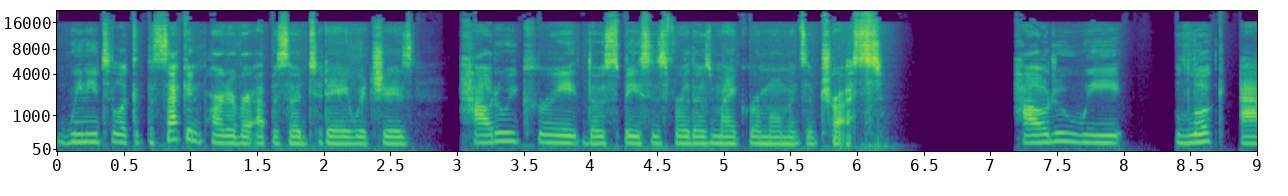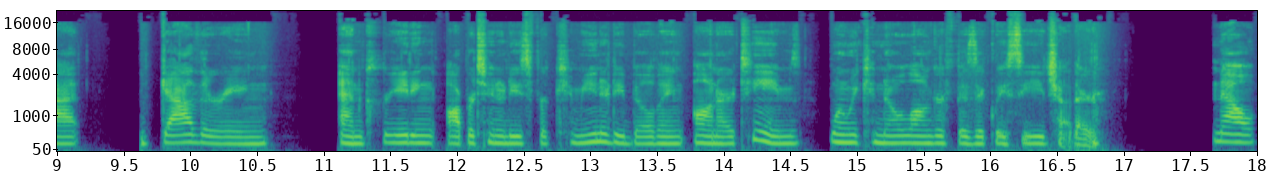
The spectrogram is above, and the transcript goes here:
we need to look at the second part of our episode today, which is how do we create those spaces for those micro moments of trust? How do we look at gathering and creating opportunities for community building on our teams when we can no longer physically see each other? Now,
